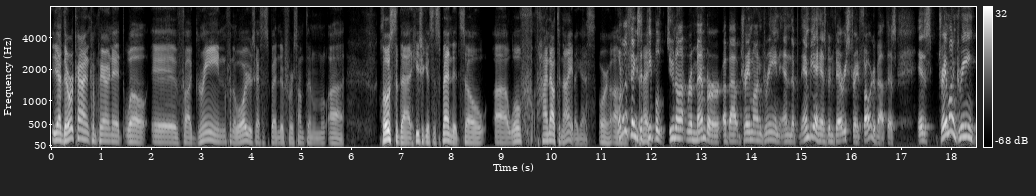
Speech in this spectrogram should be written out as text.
Yeah, they were kind of comparing it. Well, if uh, Green from the Warriors got suspended for something uh, close to that, he should get suspended. So uh, we'll find out tonight, I guess. Or um, one of the things that people do not remember about Draymond Green, and the NBA has been very straightforward about this, is Draymond Green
